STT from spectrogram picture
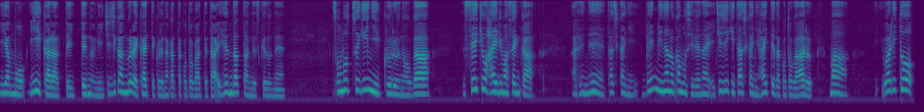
いやもういいからって言ってんのに1時間ぐらい帰ってくれなかったことがあって大変だったんですけどね。その次に来るのが、生協入りませんか？あれね、確かに便利なのかもしれない。一時期確かに入ってたことがある。まあ、割と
